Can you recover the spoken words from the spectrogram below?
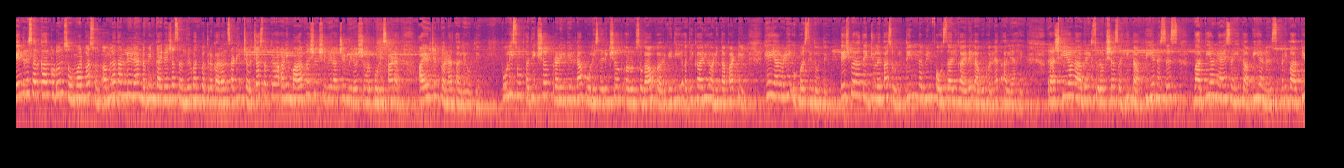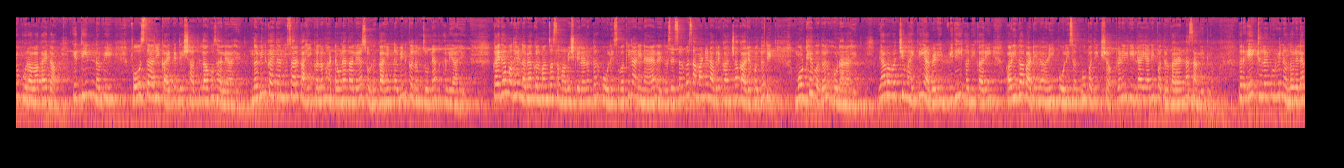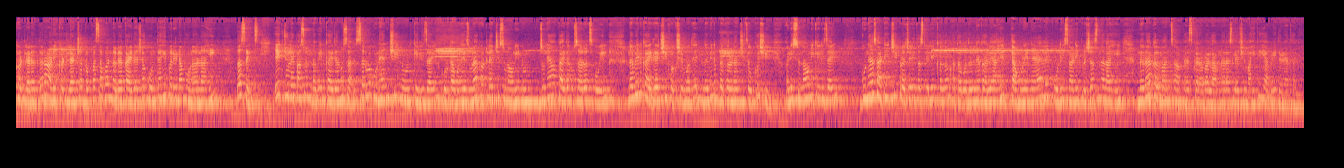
केंद्र सरकारकडून सोमवारपासून अंमलात आणलेल्या नवीन कायद्याच्या संदर्भात पत्रकारांसाठी चर्चासत्र आणि मार्गदर्शन शिबिराचे मिरज शहर पोलीस ठाण्यात आयोजन करण्यात आले होते. पोलीस उप अधीक्षक प्रणिल गिल्डा पोलीस निरीक्षक अरुण सुगावकर विधी अधिकारी अनिता पाटील हे यावेळी उपस्थित होते. देशभरात एक जुलैपासून तीन नवीन फौजदारी कायदे लागू करण्यात आले आहेत. राजकीय नागरिक सुरक्षा संहिता पी एन एस एस भारतीय न्याय संहिता पी एन एस आणि भारतीय पुरावा कायदा हे तीन नवी फौजदारी कायदे देशात लागू झाले आहेत. नवीन कायद्यानुसार काही कलम हटवण्यात आले असून काही नवीन कलम जोडण्यात आले आहेत. कायद्यामध्ये नव्या कलमांचा समावेश केल्यानंतर पोलीस वकील आणि न्यायालय तसेच सर्वसामान्य नागरिकांच्या कार्यपद्धतीत मोठे बदल होणार आहेत. याबाबतची माहिती यावेळी विधी अधिकारी अनिता पाटील आणि पोलीस उपअधीक्षक प्रणिल गिल्ला यांनी पत्रकारांना सांगितलं. तर एक जुलैपूर्वी नोंदवलेल्या खटल्यानंतर आणि खटल्यांच्या तपासावर नव्या कायद्याचा कोणताही परिणाम होणार नाही तसेच एक जुलैपासून नवीन कायद्यानुसार सर्व गुन्ह्यांची नोंद केली जाईल. कोर्टामध्ये जुन्या खटल्यांची सुनावणी नोंद जुन्या कायद्यानुसारच होईल. नवीन कायद्याची कक्षेमध्ये नवीन प्रकरणांची चौकशी आणि सुनावणी केली जाईल. गुन्ह्यासाठीची प्रचलित असलेली कलम आता बदलण्यात आले आहेत. त्यामुळे न्यायालय पोलीस आणि प्रशासनालाही नव्या कलमांचा अभ्यास करावा लागणार असल्याची माहिती यावेळी देण्यात आली.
